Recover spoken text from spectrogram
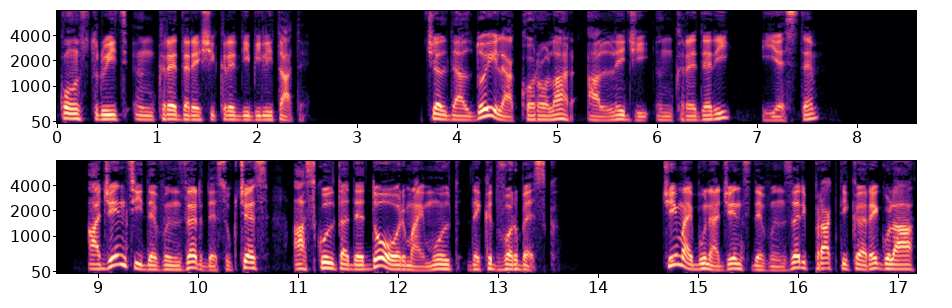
construiți încredere și credibilitate. Cel de-al doilea corolar al legii încrederii este Agenții de vânzări de succes ascultă de două ori mai mult decât vorbesc. Cei mai buni agenți de vânzări practică regula 70-30.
